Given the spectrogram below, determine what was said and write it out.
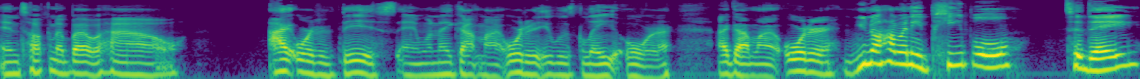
and talking about how I ordered this and when I got my order it was late or I got my order. You know how many people today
